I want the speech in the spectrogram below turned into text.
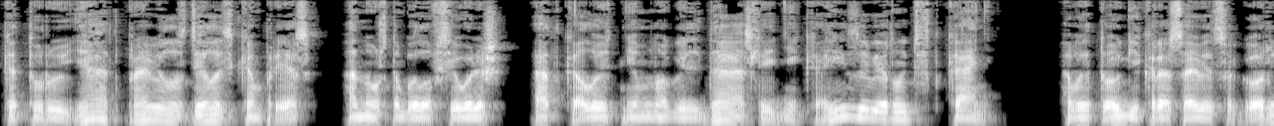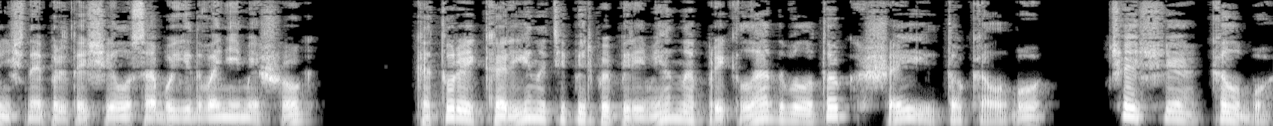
которую я отправил сделать компресс, а нужно было всего лишь отколоть немного льда с ледника и завернуть в ткань. В итоге красавица горничная притащила с собой едва не мешок, который Карина теперь попеременно прикладывала то к шее, то к колбу, чаще к колбу.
